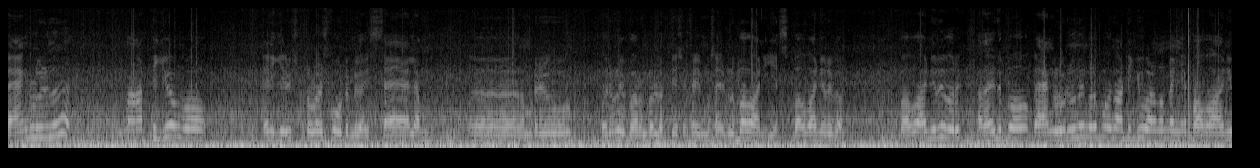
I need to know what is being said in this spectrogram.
ബാംഗ്ലൂരിൽ നിന്ന് നാട്ടിലേക്ക് പോകുമ്പോൾ എനിക്ക് ഇഷ്ടമുള്ള സ്പോട്ടുണ്ട് guys. സേലം നമ്മുടെ ഒരു ഒരു റിവർ ഉണ്ടല്ലോ അത്യാവശ്യം ഫേമസ് ആയിട്ടുള്ള Bhavani. Yes Bhavani river Bhavani river അതായത് ഇപ്പോൾ ബാംഗ്ലൂരിൽ നിന്ന് നിങ്ങൾ നാട്ടിലേക്ക് പോകണമെന്നുണ്ടെങ്കിൽ ഭവാനി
